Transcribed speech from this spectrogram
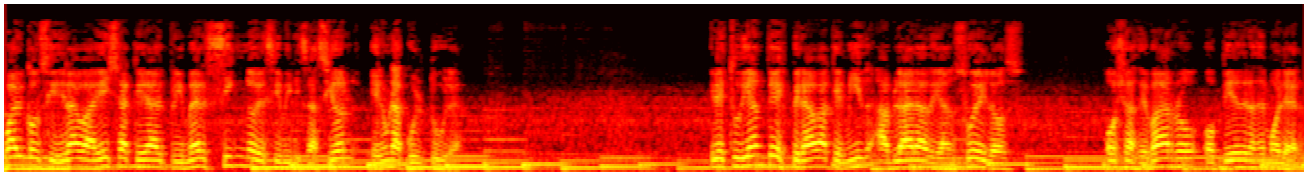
cuál consideraba ella que era el primer signo de civilización en una cultura. El estudiante esperaba que Mid hablara de anzuelos, ollas de barro o piedras de moler.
